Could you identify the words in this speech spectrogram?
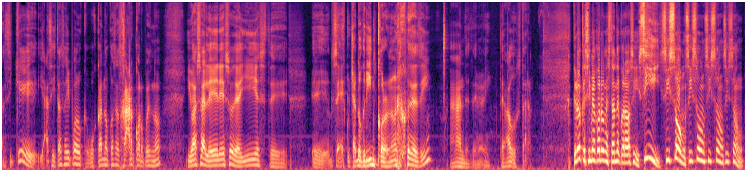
Así que, ya, si estás ahí buscando cosas hardcore, pues, ¿no? Y vas a leer eso de allí, este. Eh, escuchando Greencore, ¿no? Una cosa así. Ándate, te va a gustar. Creo que sí me acuerdo que están decorados así. Sí, sí son, sí son, sí son, sí son.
